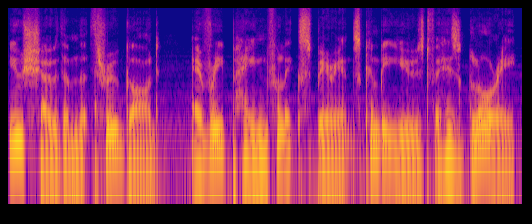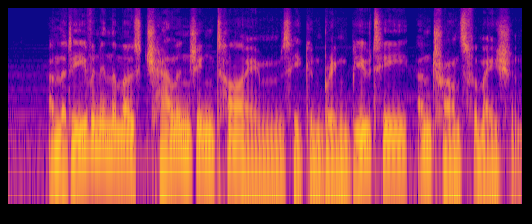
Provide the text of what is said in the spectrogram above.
You show them that through God, every painful experience can be used for His glory, and that even in the most challenging times, He can bring beauty and transformation.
